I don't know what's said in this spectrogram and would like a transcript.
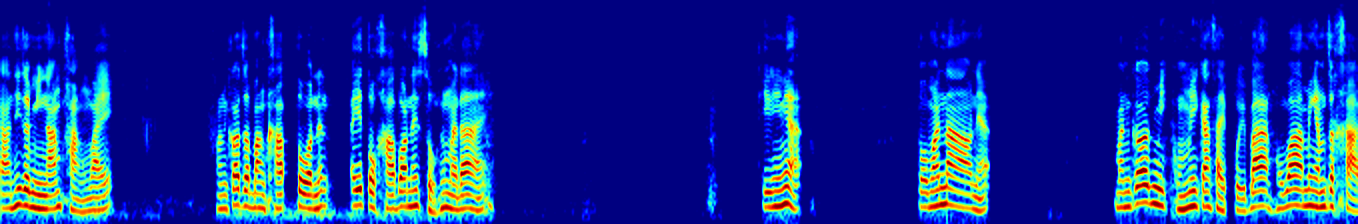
การที่จะมีน้ำขังไว้ มันก็จะบังคับตัวนั้นไอ้ตัวคาร์บอนให้สูงขึ้นมาได้ ทีนี้เนี่ย ตัวมะนาวเนี่ย มันก็มีผมมีการใส่ปุ๋ยบ้างเพราะว่าไม่งั้นจะขาด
